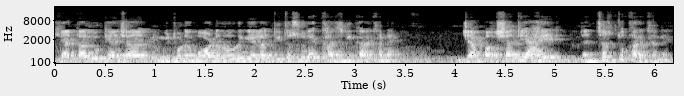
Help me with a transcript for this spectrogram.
ह्या तालुक्याच्या तुम्ही थोडं बॉर्डरवर गेला तिथं सुद्धा एक खाजगी कारखाना आहे. ज्या पक्षात आहेत त्यांचाच तो कारखाना आहे.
